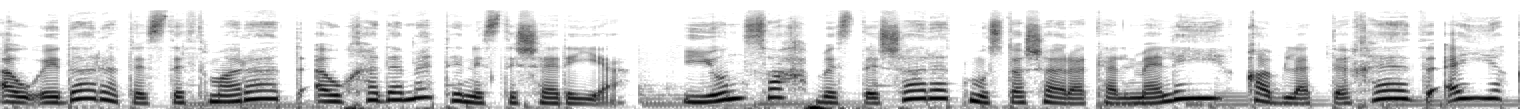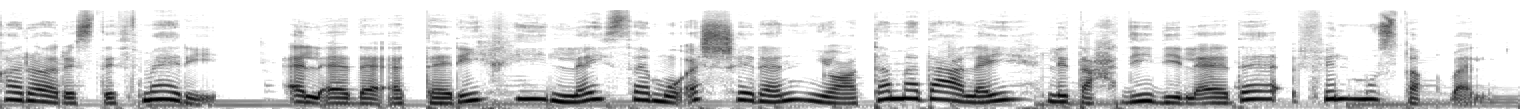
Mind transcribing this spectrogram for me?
أو إدارة استثمارات أو خدمات استشارية. ينصح باستشارة مستشارك المالي قبل اتخاذ أي قرار استثماري. الأداء التاريخي ليس مؤشرا يعتمد عليه لتحديد الأداء في المستقبل.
